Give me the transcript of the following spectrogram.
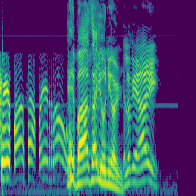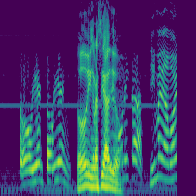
¿Qué pasa, perro? ¿Qué pasa, Junior? ¿Qué es lo que hay? ¿Todo bien, todo bien? Todo bien, gracias a Dios. Mónica, Dime, mi amor.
